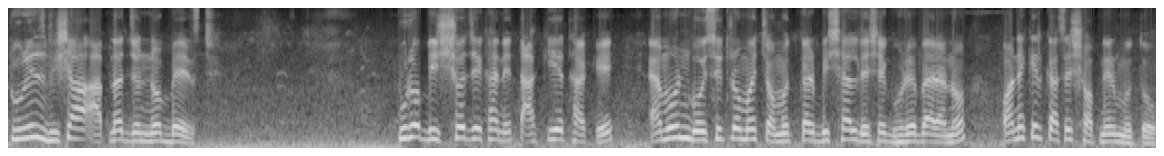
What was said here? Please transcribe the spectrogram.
ট্যুরিস্ট ভিসা আপনার জন্য বেস্ট পুরো বিশ্ব যেখানে তাকিয়ে থাকে এমন বৈচিত্র্যময়, চমৎকার, বিশাল দেশে ঘুরে বেড়ানো অনেকের কাছে স্বপ্নের মতো।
